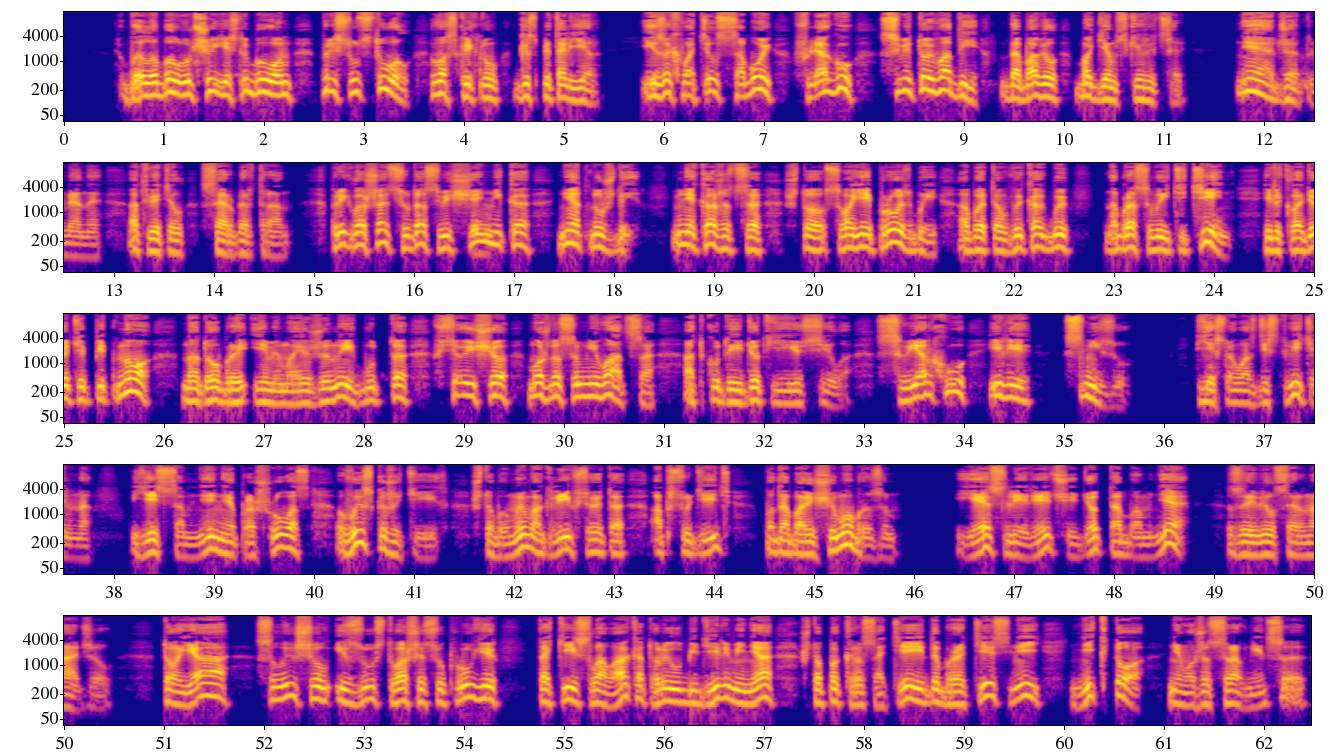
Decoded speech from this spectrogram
«Было бы лучше, если бы он присутствовал», — воскликнул госпитальер. «И захватил с собой флягу святой воды», — добавил богемский рыцарь. «Нет, джентльмены», — ответил сэр Бертран, — «приглашать сюда священника нет нужды. Мне кажется, что своей просьбой об этом вы как бы набрасываете тень или кладете пятно на доброе имя моей жены, будто все еще можно сомневаться, откуда идет ее сила, сверху или снизу. Если у вас действительно есть сомнения, прошу вас, выскажите их, чтобы мы могли все это обсудить подобающим образом. Если речь идет обо мне, — заявил сэр Наджел, — то я слышал из уст вашей супруги такие слова, которые убедили меня, что по красоте и доброте с ней никто не может сравниться,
